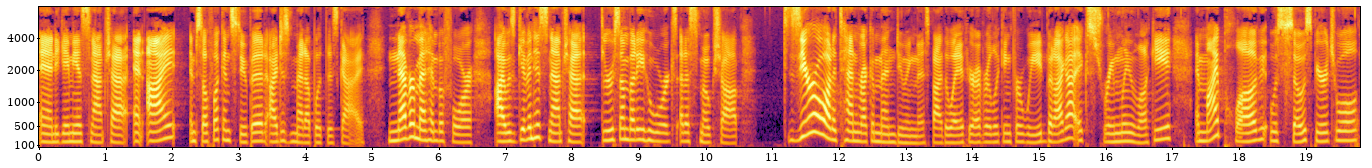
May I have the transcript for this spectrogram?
And he gave me a Snapchat. And I am so fucking stupid. I just met up with this guy. Never met him before. I was given his Snapchat through somebody who works at a smoke shop. Zero out of 10 recommend doing this, by the way, if you're ever looking for weed. But I got extremely lucky, and my plug was so spiritual.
